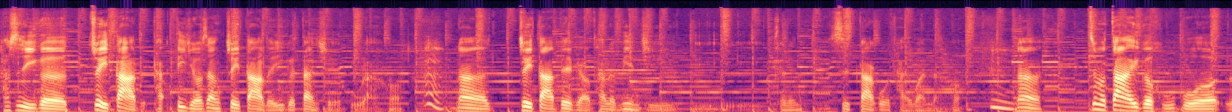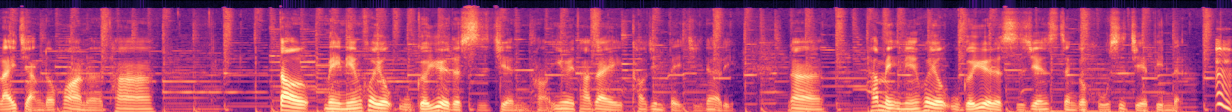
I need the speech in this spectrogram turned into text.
它是一个最大的，它地球上最大的一个淡水湖啦，哈。嗯那最大代表它的面积呃可能是大过台湾的哈。嗯，那这么大一个湖泊来讲的话呢，它到每年会有五个月的时间，哈，因为它在靠近北极那里，那它每年会有五个月的时间，整个湖是结冰的，嗯，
